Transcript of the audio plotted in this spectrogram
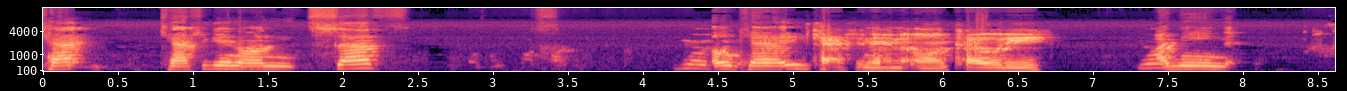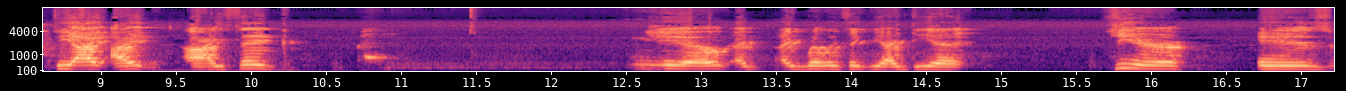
ca- cashing in on seth okay Cashing in on Cody. I mean, see, I, I, I think, you know, I, I really think the idea here is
